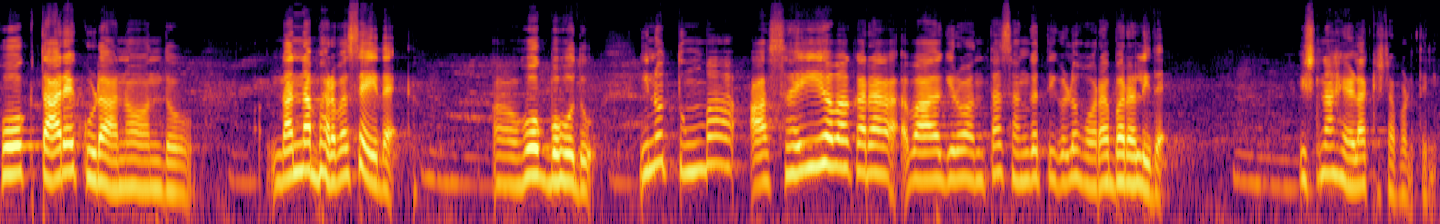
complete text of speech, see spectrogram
ಹೋಗ್ತಾರೆ ಕೂಡ ಅನ್ನೋ ಒಂದು ನನ್ನ ಭರವಸೆ ಇದೆ. ಹೋಗಬಹುದು. ಇನ್ನು ತುಂಬ ಅಸಹ್ಯಕರವಾಗಿರುವಂಥ ಸಂಗತಿಗಳು ಹೊರಬರಲಿದೆ. ಇಷ್ಟನ್ನ ಹೇಳಕ್ಕೆ ಇಷ್ಟಪಡ್ತೀನಿ.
